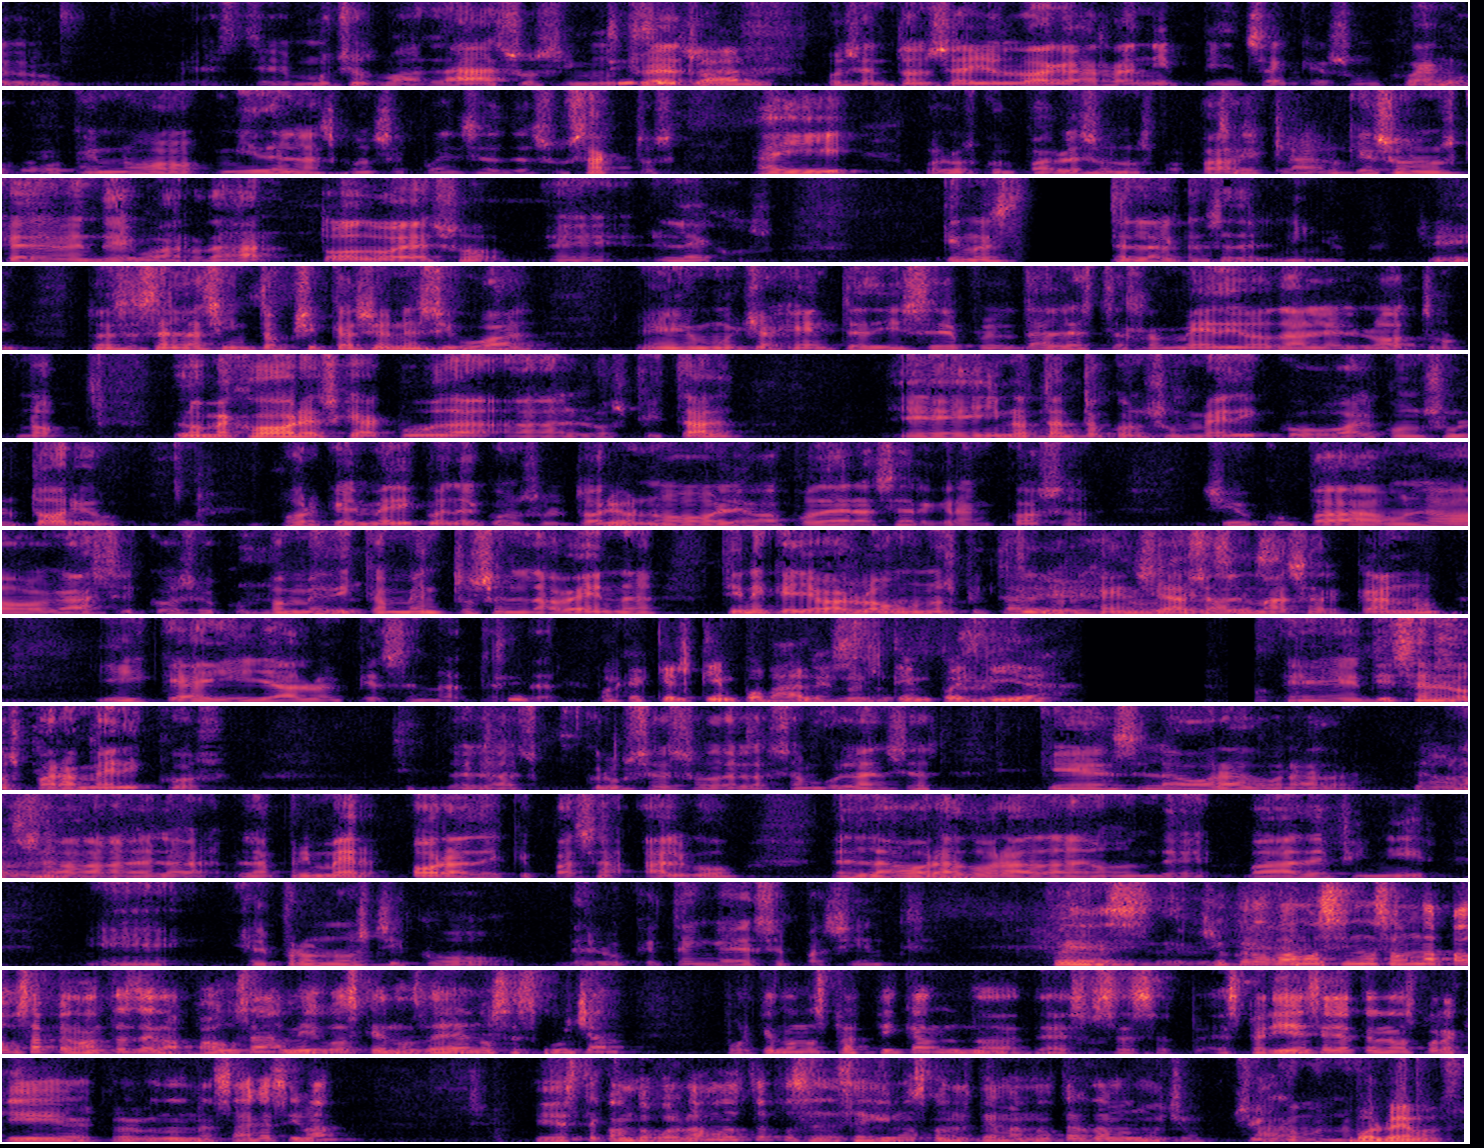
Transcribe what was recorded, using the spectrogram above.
este, muchos balazos y mucho eso, pues entonces ellos lo agarran y piensan que es un juego, porque no miden las consecuencias de sus actos. Ahí pues los culpables son los papás, claro. que son los que deben de guardar todo eso eh, lejos, que no esté el alcance del niño. ¿sí? Entonces, en las intoxicaciones igual, eh, mucha gente dice, pues dale este remedio, dale el otro. No, lo mejor es que acuda al hospital eh, y no tanto con su médico al consultorio, porque el médico en el consultorio no le va a poder hacer gran cosa. Si ocupa un lavado gástrico, si ocupa medicamentos en la vena, tiene que llevarlo a un hospital de urgencias, al más cercano y que ahí ya lo empiecen a atender. Porque aquí el tiempo vale, ¿no? El tiempo es vida. Eh, dicen los paramédicos de las cruces o de las ambulancias que es la hora dorada o sea, la, la primera hora de que pasa algo es la hora dorada donde va a definir eh, el pronóstico de lo que tenga ese paciente. Pues yo creo vamos a irnos a una pausa, pero antes de la pausa, amigos que nos ven, nos escuchan, ¿por qué no nos platican uh, de sus experiencias? Ya tenemos por aquí, creo, algunos mensajes, Iván. Y este, cuando volvamos, pues eh, seguimos con el tema, no tardamos mucho. Sí, ¿ah? cómo no. Volvemos.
